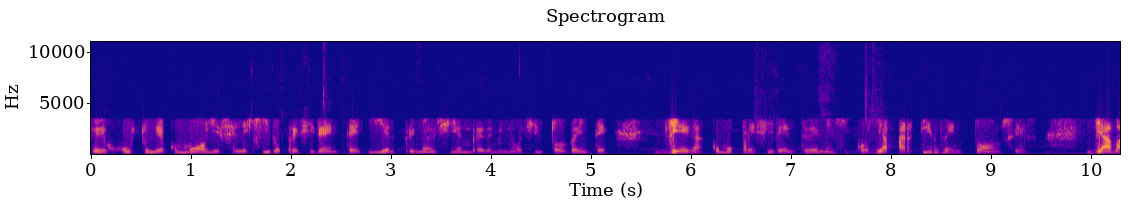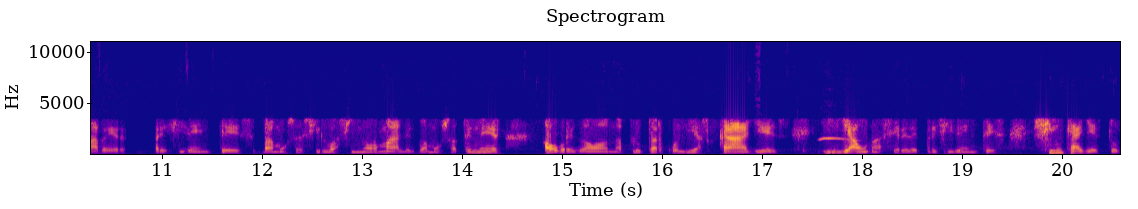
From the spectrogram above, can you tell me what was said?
eh, justo un día como hoy es elegido presidente y el 1 de diciembre de 1920 llega como presidente de México. Y a partir de entonces ya va a haber presidentes, vamos a decirlo así, normales. Vamos a tener a Obregón, a Plutarco Elías Calles y ya una serie de presidentes sin que haya estos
